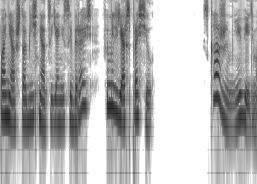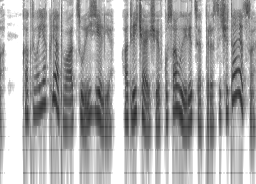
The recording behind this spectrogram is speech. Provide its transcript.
Поняв, что объясняться я не собираюсь, фамильяр спросил. «Скажи мне, ведьма, как твоя клятва отцу и зелье, отличающие вкусовые рецепторы, сочетаются?»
